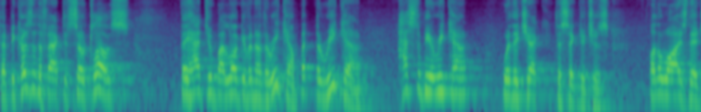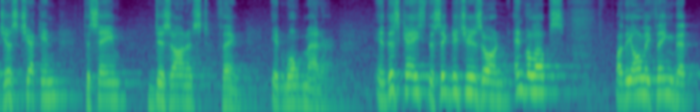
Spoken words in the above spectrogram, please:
That because of the fact it's so close, they had to, by law, give another recount. But the recount has to be a recount where they check the signatures. Otherwise, they're just checking the same dishonest thing. It won't matter. In this case, the signatures on envelopes are the only thing that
